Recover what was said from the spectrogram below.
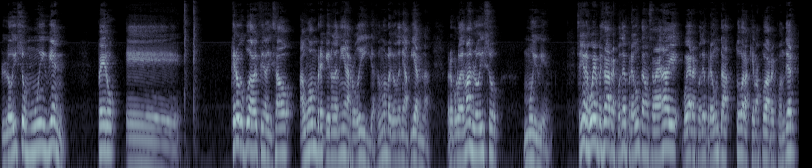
lo hizo muy bien, pero eh, creo que pudo haber finalizado a un hombre que no tenía rodillas, a un hombre que no tenía piernas, pero por lo demás lo hizo muy bien. Señores, voy a empezar a responder preguntas, no se vaya nadie, voy a responder preguntas, todas las que más pueda responder,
